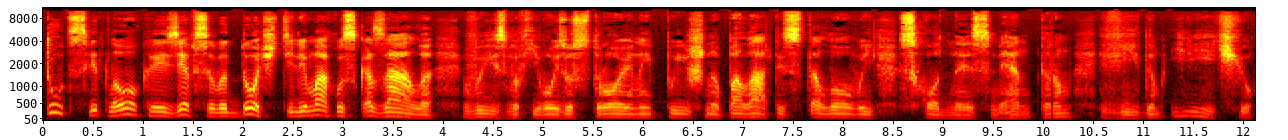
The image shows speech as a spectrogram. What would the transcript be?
Тут светлоокая Зевсова дочь Телемаху сказала, вызвав его из устроенной пышно палаты столовой, сходная с ментором, видом и речью.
